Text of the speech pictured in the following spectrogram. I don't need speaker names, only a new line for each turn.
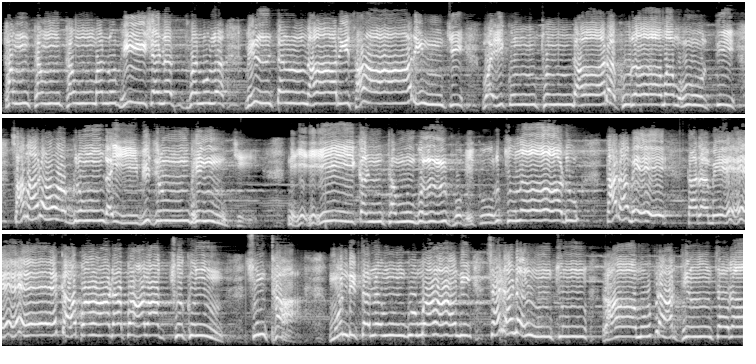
ఠం ఠం ఠం మను భీషణ ధ్వనుల వింటన్నారి సారించి వైకుంఠుండారఘురామమూర్తి సమరోగ్రుండై విజృంభించి నీ కంఠంబుల్ భువి కూర్చున్నాడు తరమే తరమే కాపాడ పాలాక్షుకున్ శుంఠ మొండితనంబుమా శరణంచు రాము ప్రార్థించరా.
